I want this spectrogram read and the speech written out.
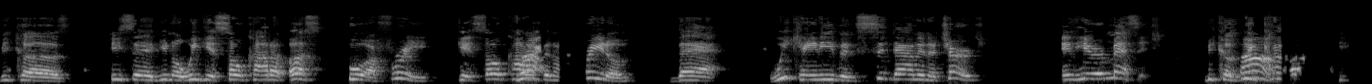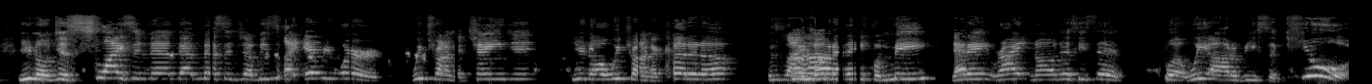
because he said, you know, we get so caught up, us who are free get so caught Right. up in our freedom that we can't even sit down in a church and hear a message because we Oh. you know, just slicing that, that message up. He's like every word, we trying to change it, you know, we trying to cut it up. It's like, Uh-huh. no, that ain't for me, that ain't right, and all this. He says, but we ought to be secure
